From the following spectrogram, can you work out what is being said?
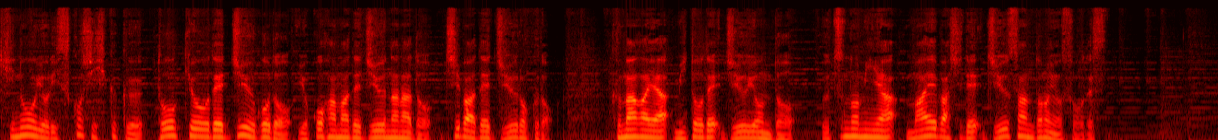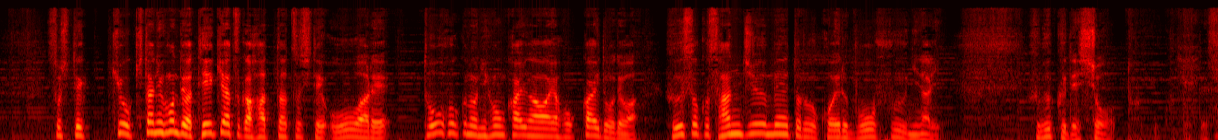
昨日より少し低く東京で15度横浜で17度千葉で16度熊谷水戸で14度宇都宮前橋で13度の予想です。そして今日北日本では低気圧が発達して大荒れ。東北の日本海側や北海道では風速30メートルを超える暴風になり吹雪くでしょう。ということです。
